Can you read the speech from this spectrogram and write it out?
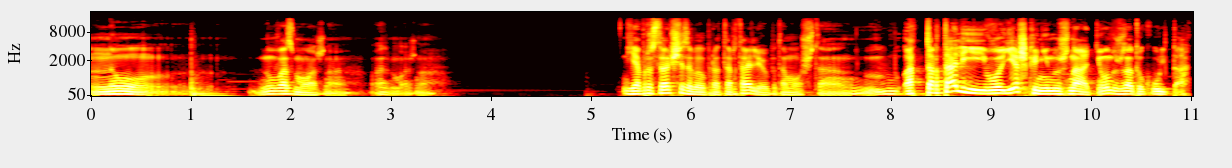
Ну, ну, возможно, возможно. Я просто вообще забыл про Тарталию, потому что от Тарталии его ешка не нужна, от него нужна только ульта.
